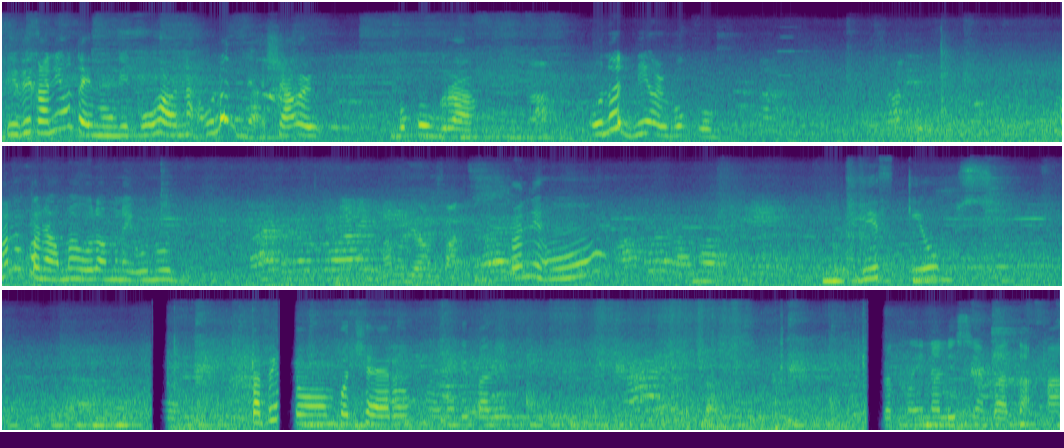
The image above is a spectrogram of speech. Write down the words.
Bibi kani yung tayo mong gikuha na unod na siya or bukog ra. Unod ni or bukog? Ano ka naman? Wala man ay unod. Ano yung pats? Kani oh. Beef cubes. Tapi itong pochero. May mong ipalit. Ba't mo inalis yung bata ka?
